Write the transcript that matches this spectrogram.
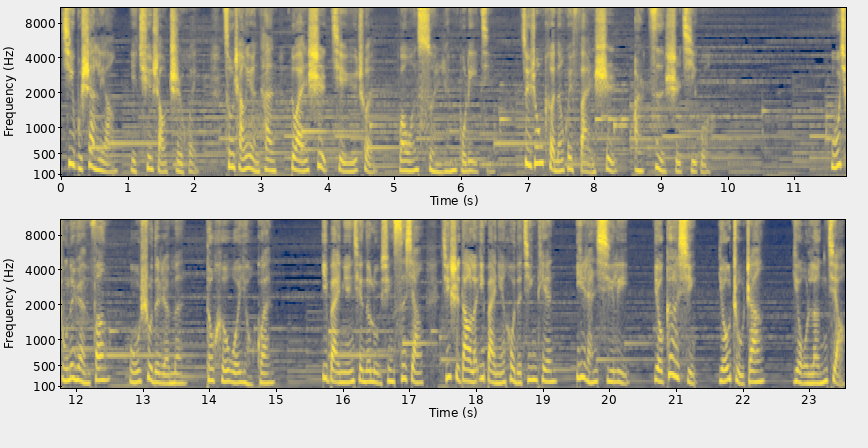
既不善良，也缺少智慧。从长远看，短视且愚蠢，往往损人不利己，最终可能会反噬而自食其果。无穷的远方，无数的人们都和我有关。一百年前的鲁迅思想，即使到了一百年后的今天，依然犀利。有个性，有主张，有棱角。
